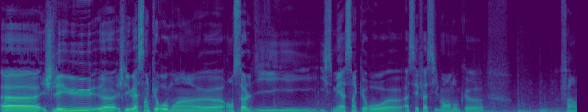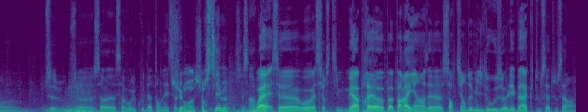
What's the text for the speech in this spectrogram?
euh, je l'ai eu, euh, je l'ai eu à 5 euros, moi. hein. Euh, en solde, il, il se met à 5 euros assez facilement, donc. Enfin, ça, ça- ça vaut le coup d'attendre les soldes. Sur, sur Steam, c'est ça Ouais, ouais, ouais, sur Steam. Mais après, euh, pas pareil, hein, sorti en 2012, euh, les bacs, tout ça, tout ça. hein.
